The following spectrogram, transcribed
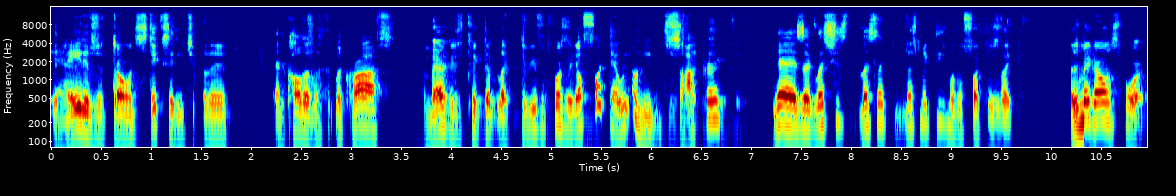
The natives were throwing sticks at each other and called it lac- lacrosse. America just picked up like three different sports. Like, oh fuck that, we don't need soccer. Yeah, it's like let's just let's like let's make these motherfuckers like let's make our own sport.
